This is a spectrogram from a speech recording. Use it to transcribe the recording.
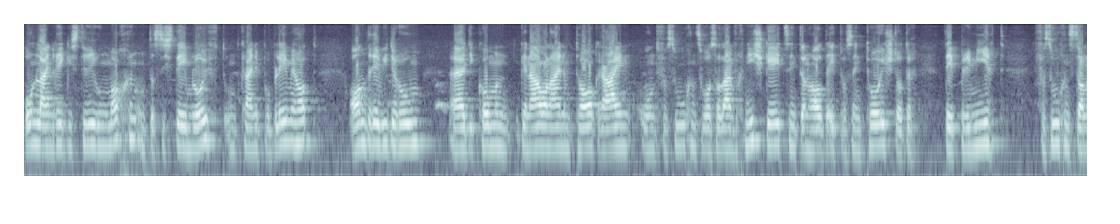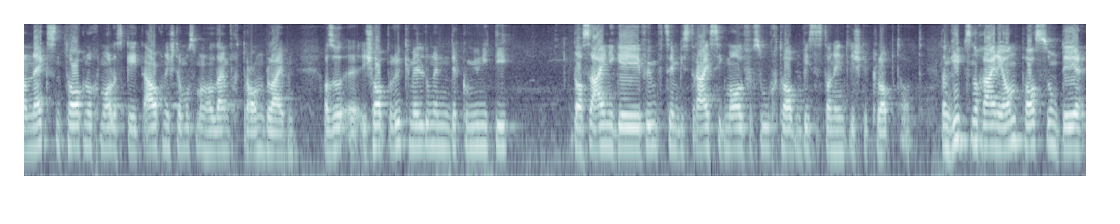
Online-Registrierung machen und das System läuft und keine Probleme hat. Andere wiederum, äh, die kommen genau an einem Tag rein und versuchen es, wo es halt einfach nicht geht, sind dann halt etwas enttäuscht oder deprimiert, versuchen es dann am nächsten Tag nochmal, es geht auch nicht, da muss man halt einfach dranbleiben. Also äh, ich habe Rückmeldungen in der Community, dass einige 15 bis 30 Mal versucht haben, bis es dann endlich geklappt hat. Dann gibt es noch eine Anpassung der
